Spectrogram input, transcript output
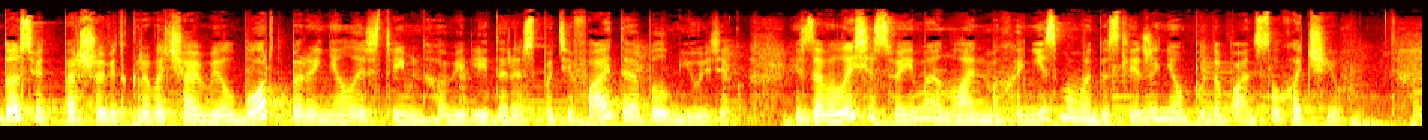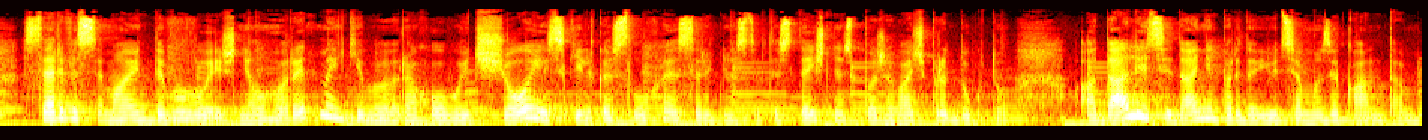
Досвід першого відкривача Billboard перейняли стрімінгові лідери Spotify та Apple Music і завелися своїми онлайн-механізмами дослідження уподобань слухачів. Сервіси мають дивовижні алгоритми, які вираховують, що і скільки слухає середньостатистичний споживач продукту, а далі ці дані передаються музикантам.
